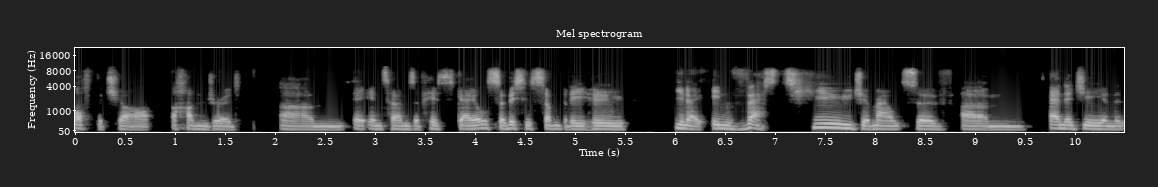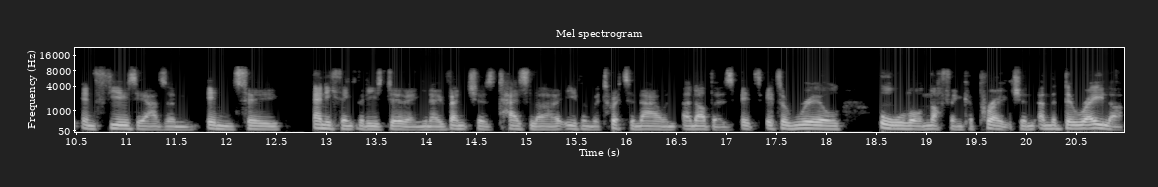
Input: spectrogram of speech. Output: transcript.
off the chart, hundred um, in terms of his scale. So this is somebody who you know, invests huge amounts of um, energy and enthusiasm into anything that he's doing. You know, ventures, Tesla, even with Twitter now and, and others. It's it's a real all or nothing approach. And and the derailer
